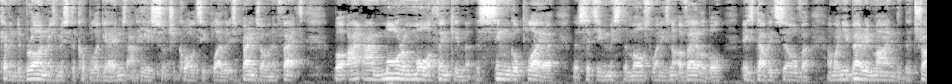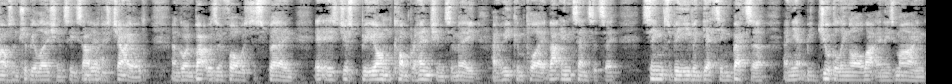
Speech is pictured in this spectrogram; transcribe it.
Kevin De Bruyne has missed a couple of games, and he is such a quality player that it's bound to have an effect. But I, I'm more and more thinking that the single player that City missed the most when he's not available is David Silva. And when you bear in mind the trials and tribulations he's had with his child and going backwards and forwards to Spain, it is just beyond comprehension to me how he can play at that intensity, seem to be even getting better, and yet be juggling all that in his mind.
